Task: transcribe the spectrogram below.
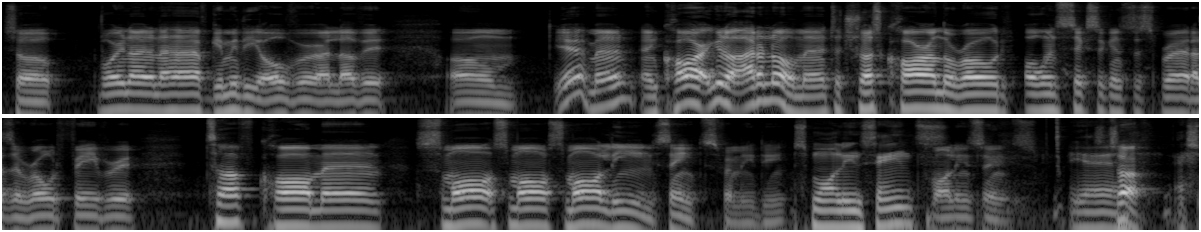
So 49 and a half, give me the over. I love it. Um, yeah, man. And Carr, you know, I don't know, man. To trust Carr on the road, 0 and 6 against the spread as a road favorite. Tough call, man. Small, small, small lean Saints for me, D. Small lean Saints. Small lean Saints. yeah. tough. It's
